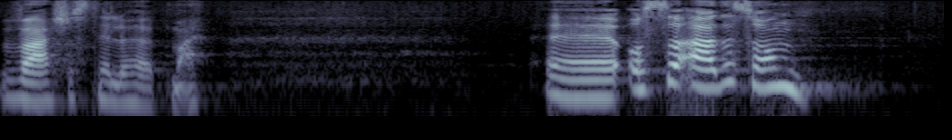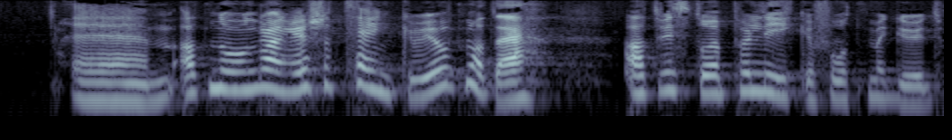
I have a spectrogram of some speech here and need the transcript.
Vær så snill og hør på meg. Eh, og så er det sånn eh, at noen ganger så tenker vi jo på en måte at vi står på like fot med Gud.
